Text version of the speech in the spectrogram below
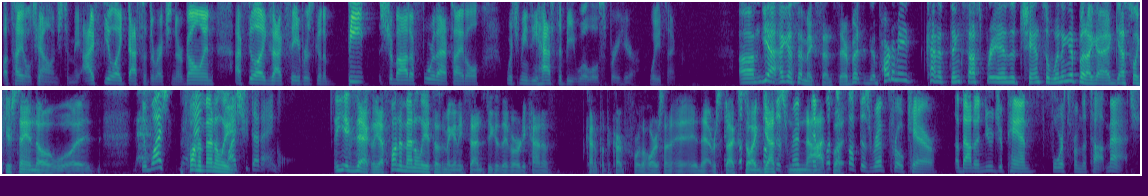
a title challenge to me. I feel like that's the direction they're going. I feel like Zack Sabre is going to beat Shibata for that title, which means he has to beat Will Ospreay here. What do you think? Um, yeah, I guess that makes sense there. But part of me kind of thinks Ospreay has a chance of winning it. But I, I guess, like you're saying, though, then why fundamentally angle? why shoot that angle? Exactly. Yeah. Fundamentally, it doesn't make any sense because they've already kind of kind of put the cart before the horse in, in that respect. So I guess Rev, not. what but... the fuck does Rev Pro care about a New Japan fourth from the top match?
